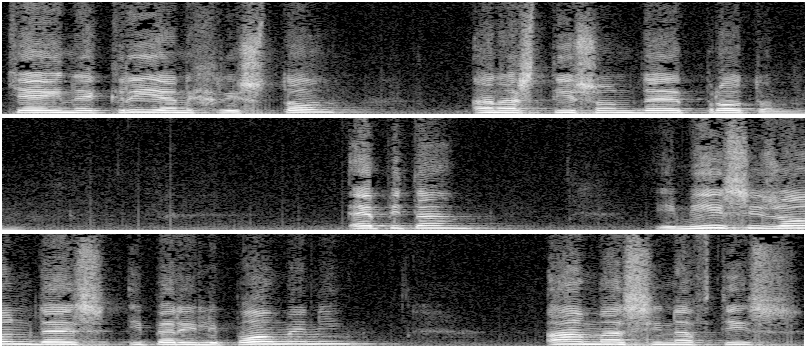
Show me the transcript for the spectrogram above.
και οι νεκροί εν Χριστώ αναστήσονται πρώτον. Έπειτα οι μη συζώντες υπεριλυπόμενοι άμα συναυτής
